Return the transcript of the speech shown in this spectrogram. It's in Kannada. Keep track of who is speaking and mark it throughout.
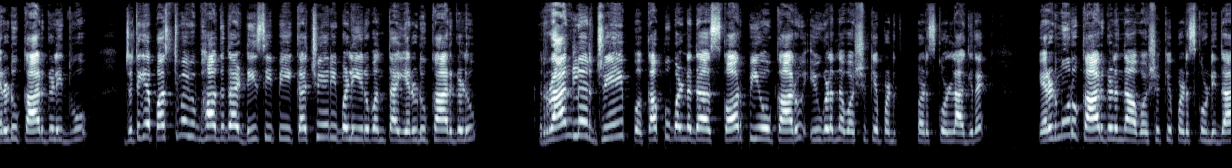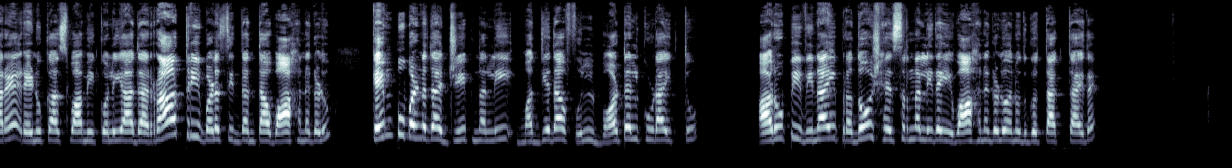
Speaker 1: ಎರಡು ಕಾರ್ಗಳಿದ್ವು. ಜೊತೆಗೆ ಪಶ್ಚಿಮ ವಿಭಾಗದ ಡಿಸಿಪಿ ಕಚೇರಿ ಬಳಿ ಇರುವಂತಹ ಎರಡು ಕಾರ್ಗಳು ರಾಂಗ್ಲರ್ ಜೇಪ್ ಕಪ್ಪು ಬಣ್ಣದ ಸ್ಕಾರ್ಪಿಯೋ ಕಾರು, ಇವುಗಳನ್ನು ವಶಕ್ಕೆ ಪಡ್- ಪಡಿಸಿಕೊಳ್ಳಲಾಗಿದೆ. ಎರಡು ಮೂರು ಕಾರ್ಗಳನ್ನು ವಶಕ್ಕೆ ಪಡಿಸಿಕೊಂಡಿದ್ದಾರೆ. ರೇಣುಕಾಸ್ವಾಮಿ ಕೊಲೆಯಾದ ರಾತ್ರಿ ಬಳಸಿದ್ದಂಥ ವಾಹನಗಳು, ಕೆಂಪು ಬಣ್ಣದ ಜೀಪ್ನಲ್ಲಿ ಮದ್ಯದ ಫುಲ್ ಬಾಟಲ್ ಕೂಡ ಇತ್ತು. ಆರೋಪಿ ವಿನಯ್ ಪ್ರದೋಷ್ ಹೆಸರಿನಲ್ಲಿದೆ ಈ ವಾಹನಗಳು ಅನ್ನೋದು ಗೊತ್ತಾಗ್ತಾ ಇದೆ.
